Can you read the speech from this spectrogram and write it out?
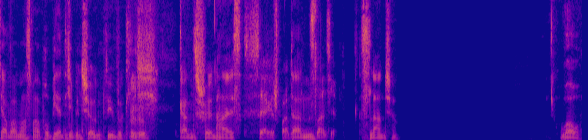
Ja, wollen wir es mal probieren. Hier bin ich irgendwie wirklich mhm. Ganz schön heiß. Sehr gespannt. Dann Slantje. Slantje. Wow.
